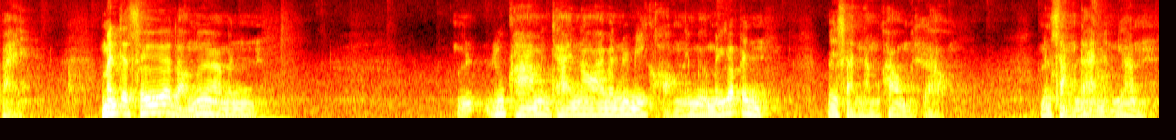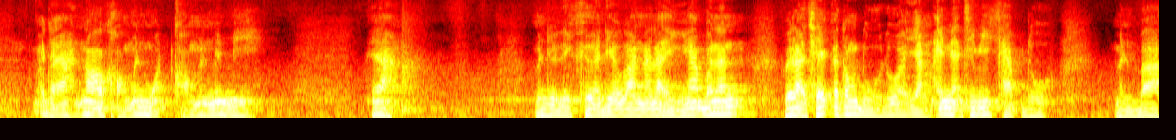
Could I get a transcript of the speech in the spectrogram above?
ไป มันจะซื้อต่อเมื่อมัน ลูกค้ามันใช้น้อย มันไม่มีของในมือ มันก็เป็นบริษัทนำเข้าเหมือนเรา มันสั่งได้เหมือนกันเข้าใจอะนอกของมันหมดของมันไม่มีเนี่ย มันอยู่ในเครือเดียวกันอะไรอย่างเงี้ยเพราะนั้นเวลาเช็คก็ต้องดูด้วย อย่างไอเนี่ยที่พี่แคปดู มันบ้า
